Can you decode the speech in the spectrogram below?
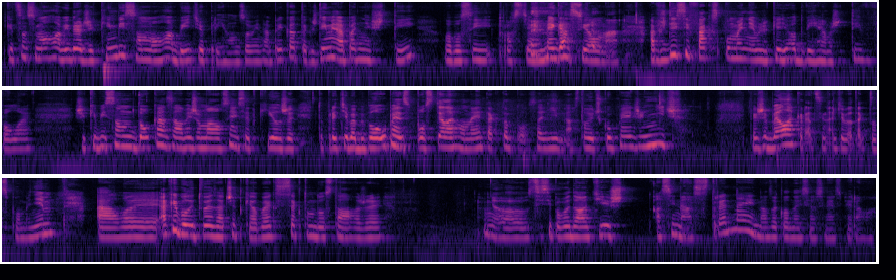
keď som si mohla vybrať, že kým by som mohla byť, že pri Honzovi napríklad, tak vždy mi napadneš ty, lebo si proste mega silná. A vždy si fakt spomeniem, že keď ho dvíham, že ty vole, že keby som dokázal, vieš, že mal 80 kg, že to pre teba by bolo úplne z postele ne, tak to posadiť na stoličku úplne, že nič. Takže veľakrát si na teba takto spomeniem. Ale aké boli tvoje začiatky, alebo jak si sa k tomu dostala, že uh, si si povedala tiež asi na strednej, na základnej si asi nespierala.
